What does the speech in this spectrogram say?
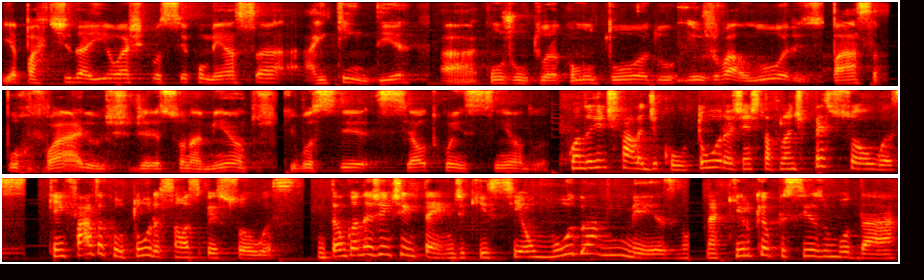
E a partir daí eu acho que você começa a entender a conjuntura como um todo e os valores passa por vários direcionamentos que você se autoconhecendo. Quando a gente fala de cultura, a gente está falando de pessoas. Quem faz a cultura são as pessoas. Então, quando a gente entende que se eu mudo a mim mesmo, naquilo que eu preciso mudar,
